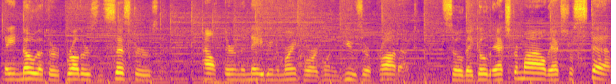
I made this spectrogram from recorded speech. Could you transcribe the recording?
They know that their brothers and sisters out there in the Navy and the Marine Corps are going to use their product. So they go the extra mile, the extra step,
